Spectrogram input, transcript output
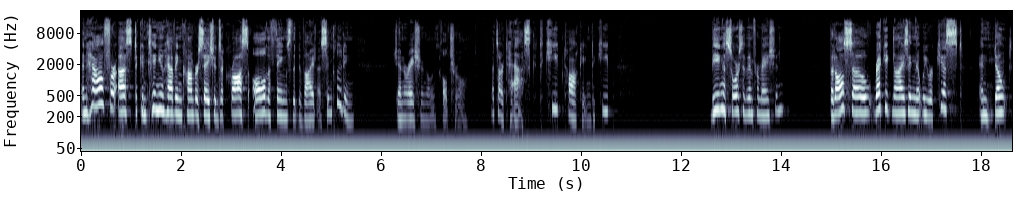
And how for us to continue having conversations across all the things that divide us, including generational and cultural. That's our task to keep talking, to keep being a source of information, but also recognizing that we were kissed and don't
